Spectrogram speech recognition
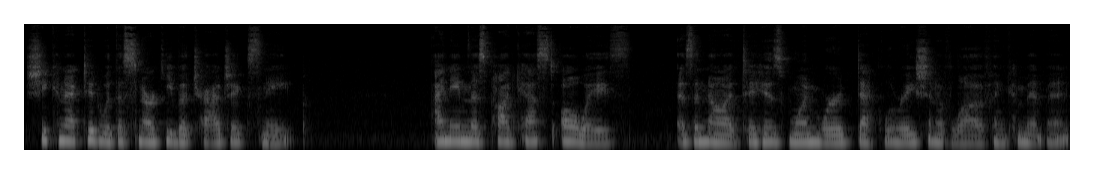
She connected with the snarky but tragic Snape. I name this podcast Always as a nod to his one word declaration of love and commitment.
